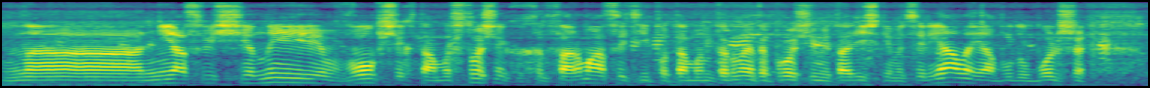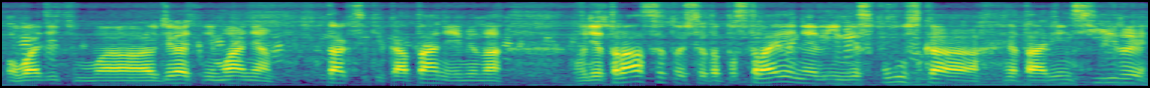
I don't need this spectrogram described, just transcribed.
не освещены в общих там источниках информации, типа там интернет и прочие методические материалы. Я буду больше уводить, уделять внимание тактике катания именно вне трассы, то есть это построение линии спуска, это ориентиры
